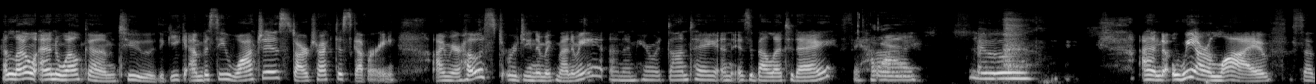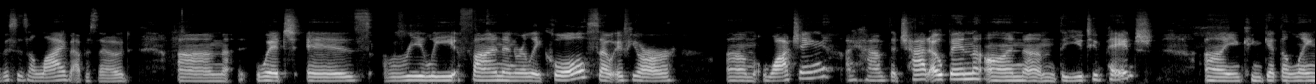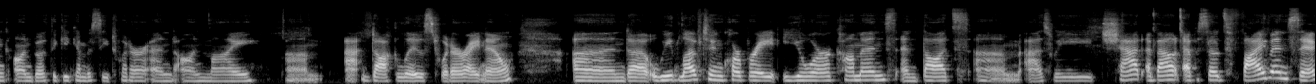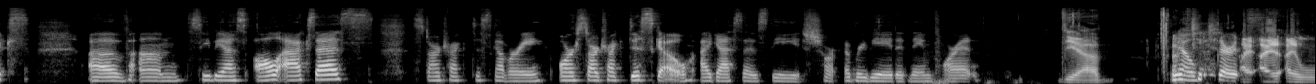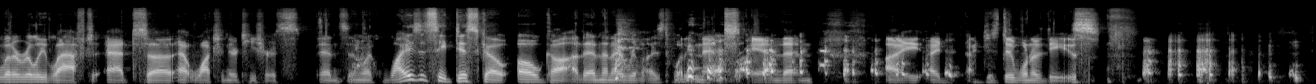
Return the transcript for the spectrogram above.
Hello and welcome to the Geek Embassy Watches Star Trek Discovery. I'm your host, Regina McMenemy, and I'm here with Dante and Isabella today. Say hi. Hello. Hello. and we are live. So, this is a live episode, um, which is really fun and really cool. So, if you're um, watching, I have the chat open on um, the YouTube page. Uh, you can get the link on both the Geek Embassy Twitter and on my um, at Doc Liz Twitter right now. And uh, we'd love to incorporate your comments and thoughts um, as we chat about episodes five and six of um, CBS All Access Star Trek Discovery, or Star Trek Disco, I guess is the short abbreviated name for it. Yeah, no. T-shirts. I, I, I, literally laughed at uh, at watching their T-shirts and, and like, why does it say disco? Oh God! And then I realized what it meant, and then I, I I just did one of these.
